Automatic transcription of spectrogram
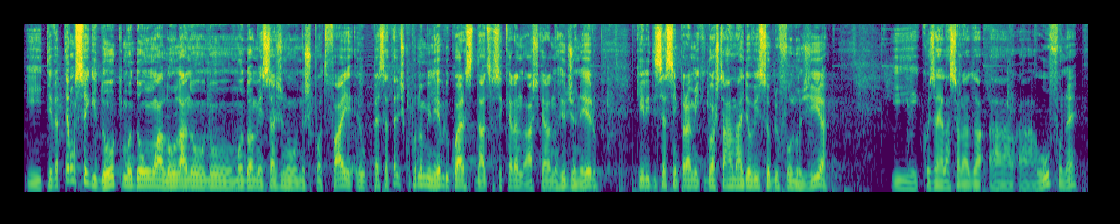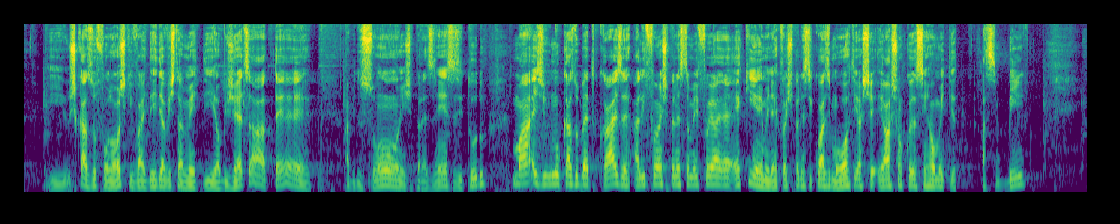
E teve até um seguidor que mandou um alô lá no. no- mandou uma mensagem no, no Spotify. Eu peço até desculpa, não me lembro qual era a cidade, só sei que era, acho que era no Rio de Janeiro. Que ele disse assim para mim que gostava mais de ouvir sobre ufologia e coisas relacionadas a, a- a UFO, né? E os casos ufológicos, que vai desde avistamento de objetos até abduções, presenças e tudo. Mas no caso do Beto Kaiser, ali foi uma experiência também, foi a EQM, né? Que foi uma experiência de quase morte. E eu, achei- eu acho uma coisa assim, realmente, assim, bem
